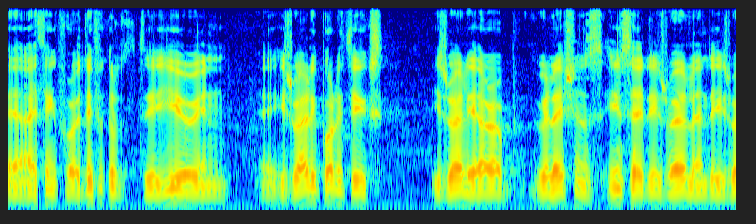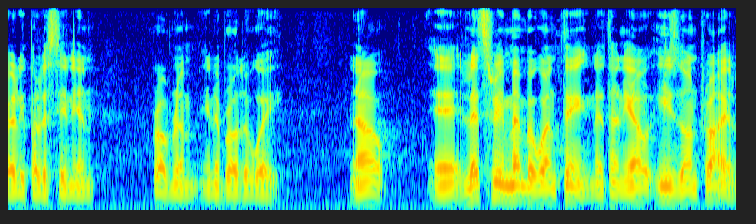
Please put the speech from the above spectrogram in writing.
uh, I think, for a difficult year in uh, Israeli politics, Israeli-Arab relations inside Israel and the Israeli-Palestinian problem in a broader way. Now, uh, let's remember one thing, Netanyahu is on trial.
